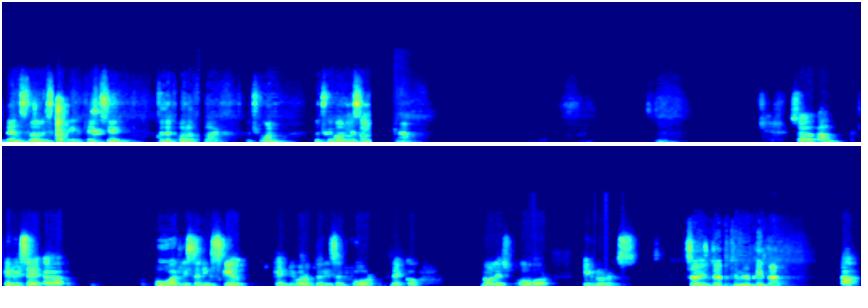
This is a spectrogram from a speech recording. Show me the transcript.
Then slowly, slowly, it takes you to the goal of life, which we want, which we won't discuss now. So, um, can we say uh, poor listening skill can be one of the reason for lack of knowledge or ignorance? Sorry, Dev, can you repeat that? Uh,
